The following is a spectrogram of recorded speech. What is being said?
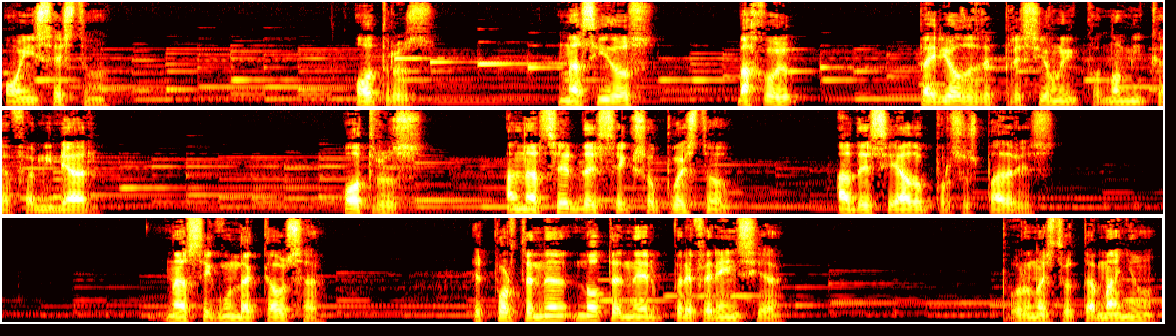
o incesto otros nacidos bajo periodos de presión económica familiar, otros al nacer del sexo opuesto al deseado por sus padres. Una segunda causa es por no tener preferencia por nuestro tamaño,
